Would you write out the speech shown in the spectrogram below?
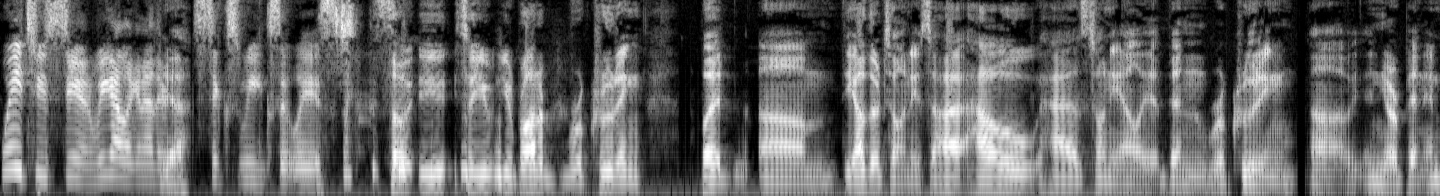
way too soon. We got like another yeah. six weeks at least. so you so you, you brought up recruiting, but um, the other Tony. So how how has Tony Elliott been recruiting, uh, in your opinion?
